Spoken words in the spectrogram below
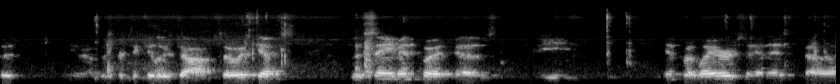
the, you know, the particular job. So it gets the same input as the input layers and it, uh,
